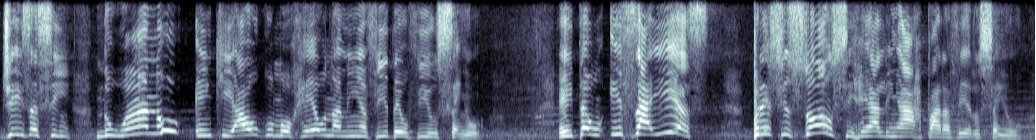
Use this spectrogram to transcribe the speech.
diz assim: No ano em que algo morreu na minha vida, eu vi o Senhor. Então, Isaías precisou se realinhar para ver o Senhor.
